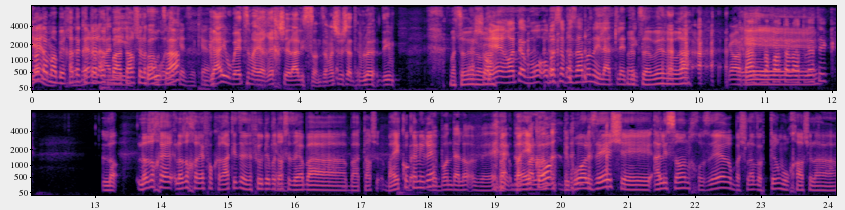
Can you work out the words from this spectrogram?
לא יודע מה, באחד הכתבות באתר של הקבוצה. כן. גיא הוא בעצם הירך של אליסון, זה משהו שאתם לא יודעים. מצבנו רע. תראה, רותם, הוא בסוף עשה מנוי לאתלטיק. מצבנו רע. גם אתה אה, נפלת לאתלטיק? לא. לא זוכר, לא זוכר איפה קראתי את זה, אני אפילו די בטוח כן. שזה היה ב- באתר, של- באקו כנראה. בבונדלו... ב- בדון באקו. דיברו על זה שאליסון חוזר בשלב היותר מאוחר של, ה...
